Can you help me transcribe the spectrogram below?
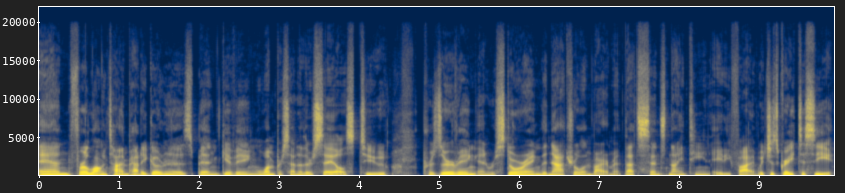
And for a long time, Patagonia has been giving 1% of their sales to preserving and restoring the natural environment. That's since 1985, which is great to see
